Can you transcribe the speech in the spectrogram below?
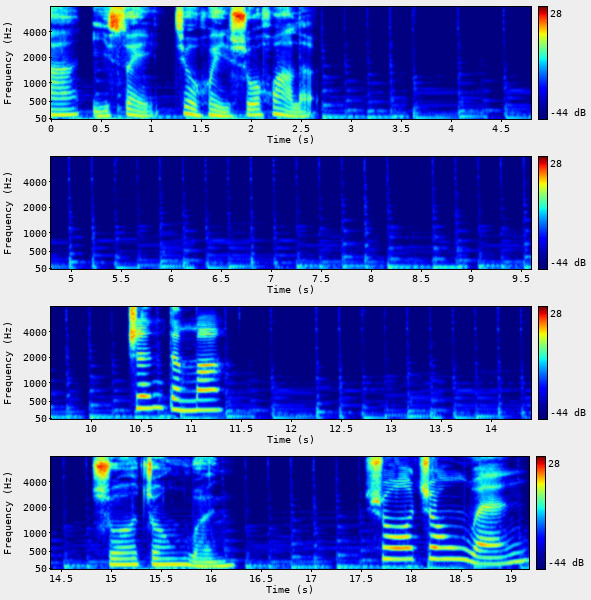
他一岁就会说话了。真的吗？说中文，说中文，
